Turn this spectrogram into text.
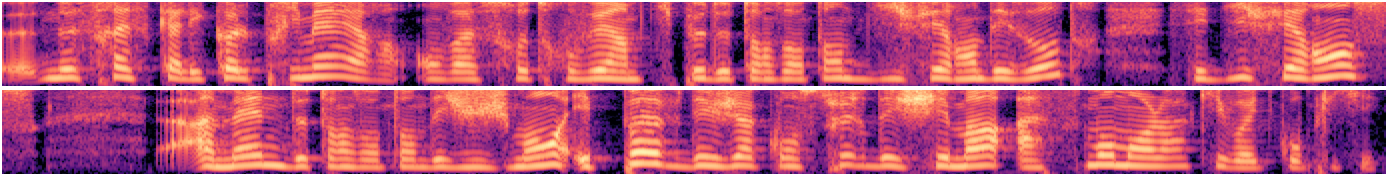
euh, ne serait-ce qu'à l'école primaire, on va se retrouver un petit peu de temps en temps différent des autres. Ces différences amènent de temps en temps des jugements et peuvent déjà construire des schémas à ce moment-là qui vont être compliqués.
